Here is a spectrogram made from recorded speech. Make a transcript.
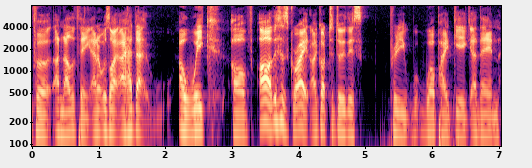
for another thing. And it was like I had that a week of oh, this is great. I got to do this pretty well paid gig, and then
